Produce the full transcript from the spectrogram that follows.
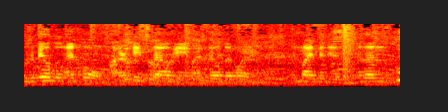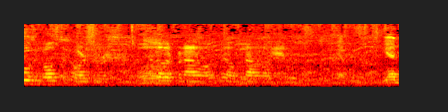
was available at home. An arcade style game was available at home, in my opinion. And then Ghouls and Ghosts, of course, was another phenomenal, you know, phenomenal game. Yeah,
